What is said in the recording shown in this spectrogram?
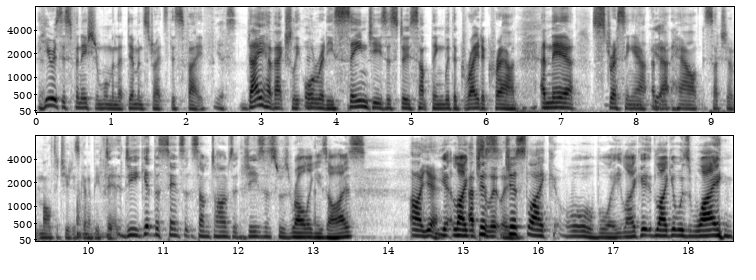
Here is this Phoenician woman that demonstrates this faith. Yes. They have actually already seen Jesus do something with a greater crowd, and they're stressing out about how such a multitude is going to be fed. Do you get the sense that sometimes that Jesus was rolling his eyes? Oh yeah, Yeah, like absolutely. just just like oh boy, like it like it was weighing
